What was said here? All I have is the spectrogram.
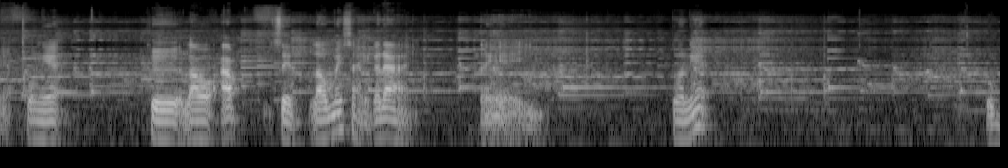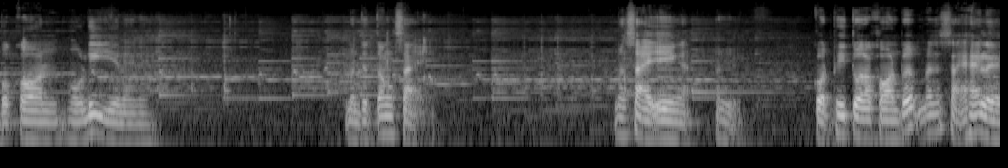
เนี่ยพวกเนี้ยคือเราอัพเสร็จเราไม่ใส่ก็ได้ แต่ตัวเนี้ยอุปกรณ์โฮลี่อะไรเนี่ย มันจะต้องใส่ มาใส่เองอะ่ะกดที่ตัวละครปุ๊บมันจะใส่ให้เลย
